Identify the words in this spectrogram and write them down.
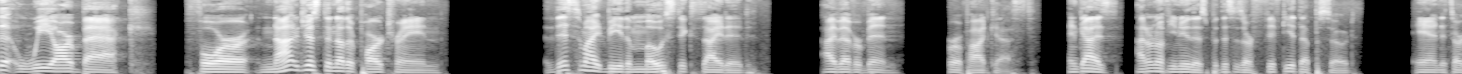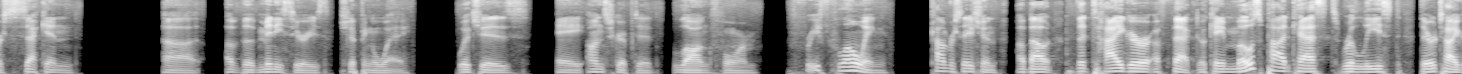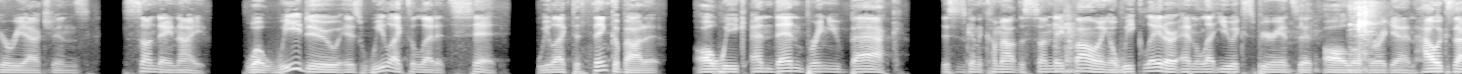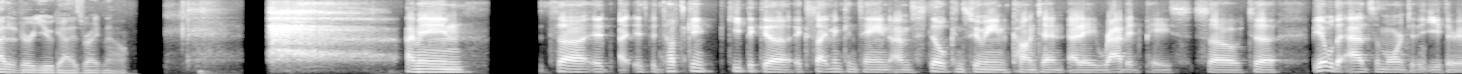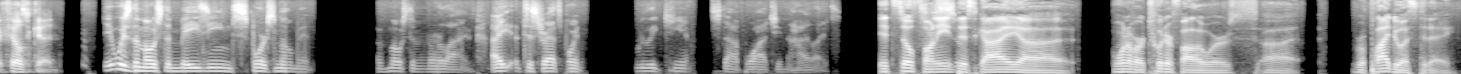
And we are back for not just another par train. This might be the most excited I've ever been for a podcast. And guys, I don't know if you knew this, but this is our 50th episode, and it's our second uh, of the mini series Chipping Away, which is a unscripted, long form, free flowing conversation about the Tiger effect. Okay, most podcasts released their Tiger reactions Sunday night. What we do is we like to let it sit. We like to think about it all week and then bring you back. This is going to come out the Sunday following, a week later, and let you experience it all over again. How excited are you guys right now? I mean, uh, it it's been tough to keep the uh, excitement contained. I'm still consuming content at a rapid pace, so to be able to add some more into the ether, it feels good. It was the most amazing sports moment of most of our lives. I, to Strat's point, really can't stop watching the highlights. It's so funny. So this guy, uh, one of our Twitter followers, uh, replied to us today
